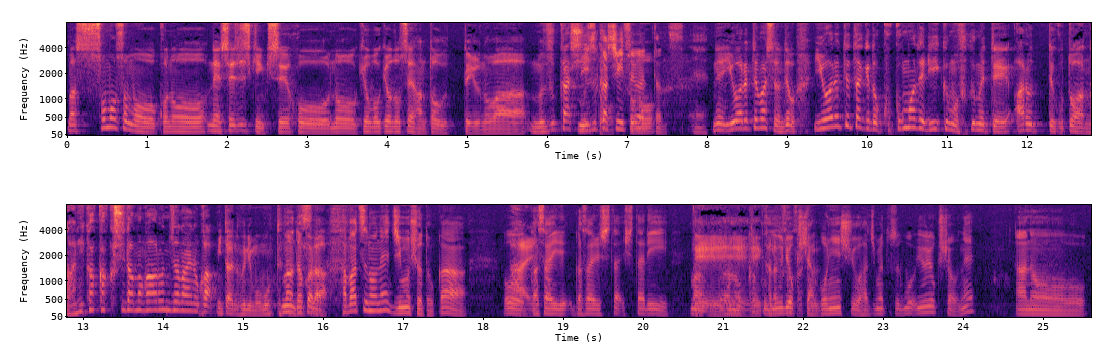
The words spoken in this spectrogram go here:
まあ、そもそもこの、ね、政治資金規正法の共謀共同正犯問うっていうのは難しいと難しいと言われてたんです。ええ。ね、言われてましたよね、でも言われてたけど、ここまでリークも含めてあるってことは、何か隠し玉があるんじゃないのかみたいなふうにも思ってまあ、たんですが、だから派閥の、ね、事務所とかをはい。ガサ入れ,、ガサ入れしたしたり、まあええあのええ各有力者、家宅捜索5人衆をはじめとする有力者をね、あのー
